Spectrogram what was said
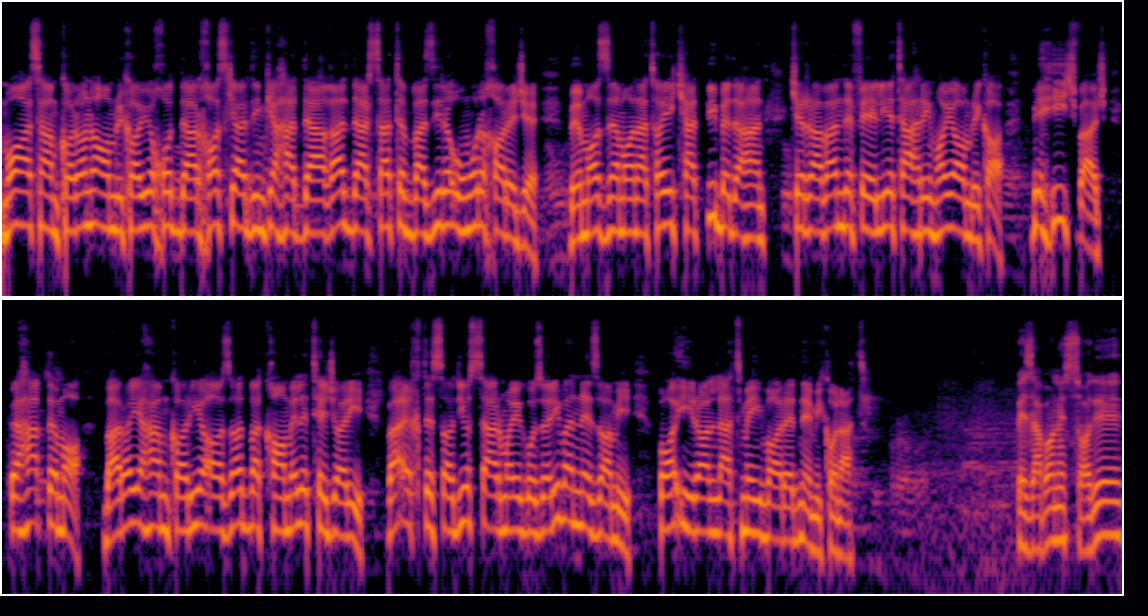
ما از همکاران آمریکایی خود درخواست کردیم که حداقل در سطح وزیر امور خارجه به ما های کتبی بدهند که روند فعلی تحریم های آمریکا به هیچ وجه به حق ما برای همکاری آزاد و کامل تجاری و اقتصادی و سرمایه گذاری و نظامی با ایران لطمه ای وارد نمی کند. به زبان ساده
